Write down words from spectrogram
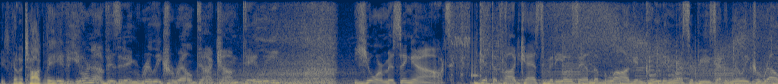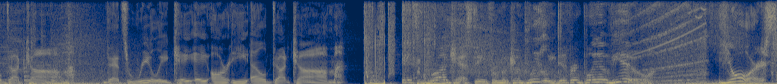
He's going to talk vegan. If you're not visiting reallykarel.com daily, you're missing out. Get the podcast videos and the blog, including recipes at reallykarel.com. That's really K A R E L.com. It's broadcasting from a completely different point of view. Yours.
